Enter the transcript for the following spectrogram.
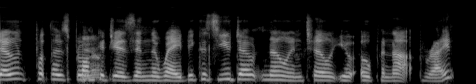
don't put those blockages yeah. in the way because you don't know until you open up, right?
